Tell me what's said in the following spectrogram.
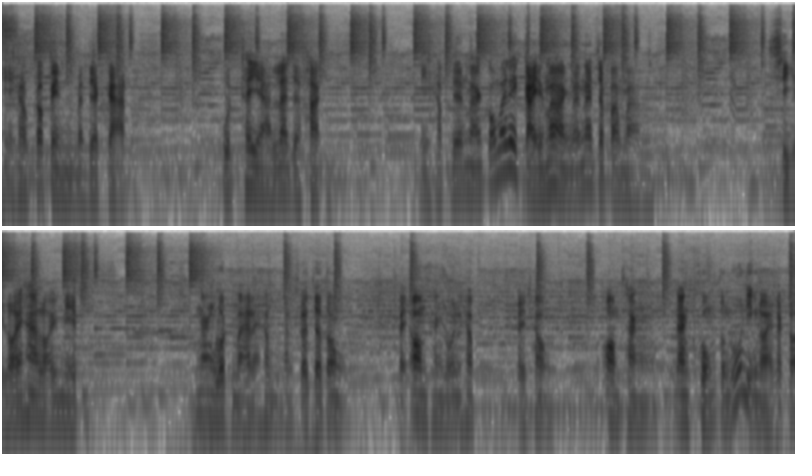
นี่ครับก็เป็นบรรยากาศอุทยานราชพักษ์นี่ครับเดินมาก็ไม่ได้ไกลมากนะน่าจะประมาณ 400-500 เมตร นั่งรถมานะครับ มันก็จะต้องไปอ้อมทางโน้นนะครับ ไปทางอ้อมทางด้านโค้งตรงนู้นอีกหน่อย แล้วก็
